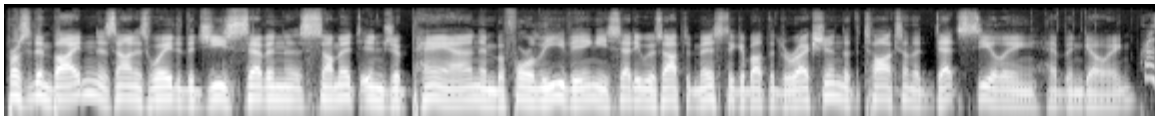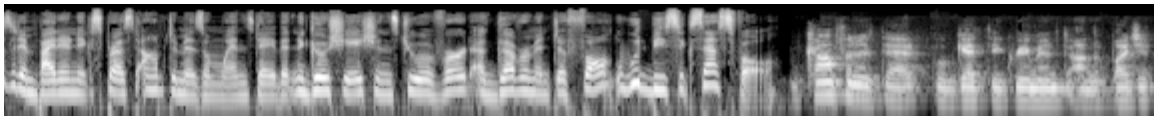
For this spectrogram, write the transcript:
President Biden is on his way to the G7 summit in Japan, and before leaving, he said he was optimistic about the direction that the talks on the debt ceiling have been going. President Biden expressed optimism Wednesday that negotiations to avert a government default would be successful. I'm confident that we'll get the agreement on the budget,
